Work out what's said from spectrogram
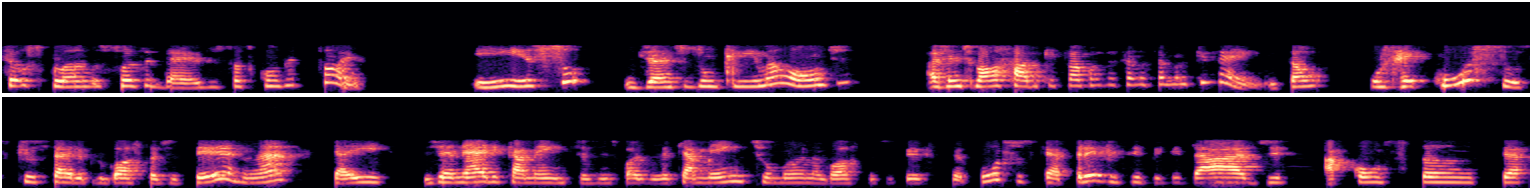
seus planos, suas ideias e suas convicções. E isso diante de um clima onde a gente mal sabe o que vai acontecer na semana que vem. Então, os recursos que o cérebro gosta de ter, né, que aí genericamente a gente pode dizer que a mente humana gosta de ter esses recursos, que é a previsibilidade, a constância,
